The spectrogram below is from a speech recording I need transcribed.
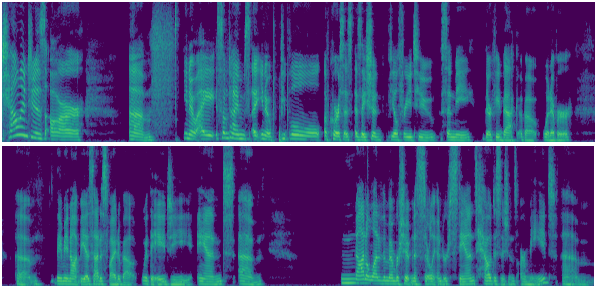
challenges are, um, you know, I sometimes, I, you know, people, of course, as as they should, feel free to send me their feedback about whatever um, they may not be as satisfied about with the AG, and um, not a lot of the membership necessarily understands how decisions are made. Um,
